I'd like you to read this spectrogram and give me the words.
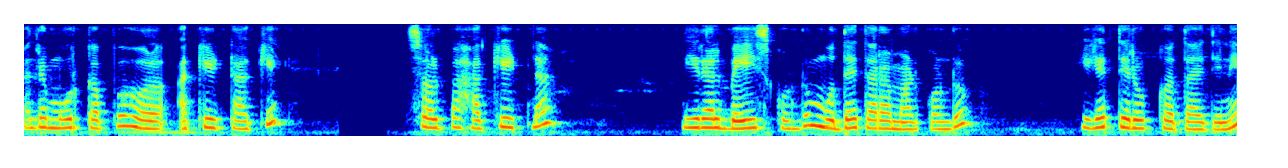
ಅಂದರೆ ಮೂರು ಕಪ್ಪು ಅಕ್ಕಿ ಹಿಟ್ಟು ಹಾಕಿ, ಸ್ವಲ್ಪ ಅಕ್ಕಿ ಹಿಟ್ಟನ್ನ ನೀರಲ್ಲಿ ಬೇಯಿಸ್ಕೊಂಡು, ಮುದ್ದೆ ಥರ ಮಾಡಿಕೊಂಡು ಹೀಗೆ ತಿರುಗ್ಕೋತಾ ಇದ್ದೀನಿ.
